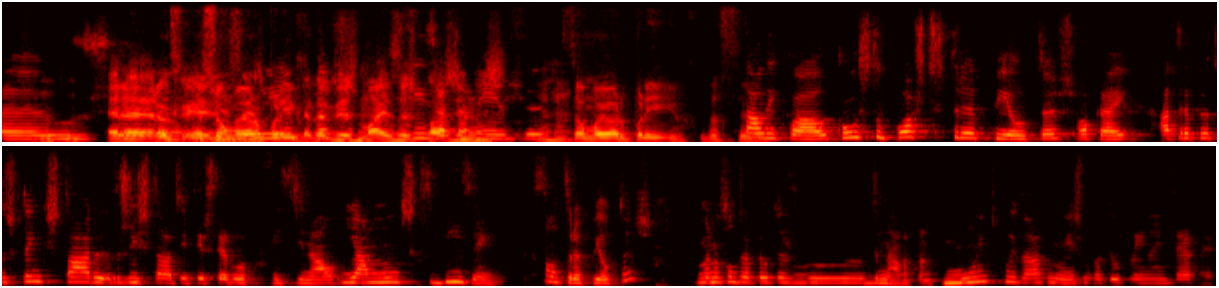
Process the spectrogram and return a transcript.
uh, os. Era, era o Esse- que eu ia é o maior perigo. Cada vez mais as Exatamente. páginas. Uhum. Esse é o maior perigo da Tal e qual, com os supostos terapeutas, ok? Há terapeutas que têm que estar registados e ter cédula profissional, e há muitos que se dizem que são terapeutas, mas não são terapeutas de, de nada. Portanto, muito cuidado mesmo com aquilo que vem na internet.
